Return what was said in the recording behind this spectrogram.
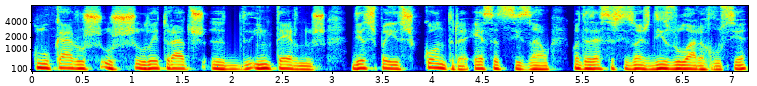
colocar os, os eleitorados de, internos desses países contra essa decisão, contra essas decisões de isolar a Rússia,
